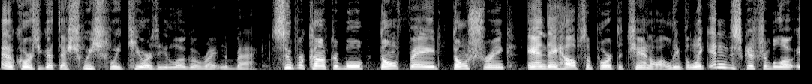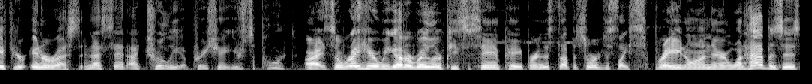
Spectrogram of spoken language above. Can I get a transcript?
And of course, you got that sweet, sweet TRZ logo right in the back. Super comfortable, don't fade, don't shrink, and they help support the channel. I'll leave a link in the description below if you're interested. And that said, I truly appreciate your support. All right, so right here we got a regular piece of sandpaper, and this stuff is sort of just like sprayed on there. And what happens is,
